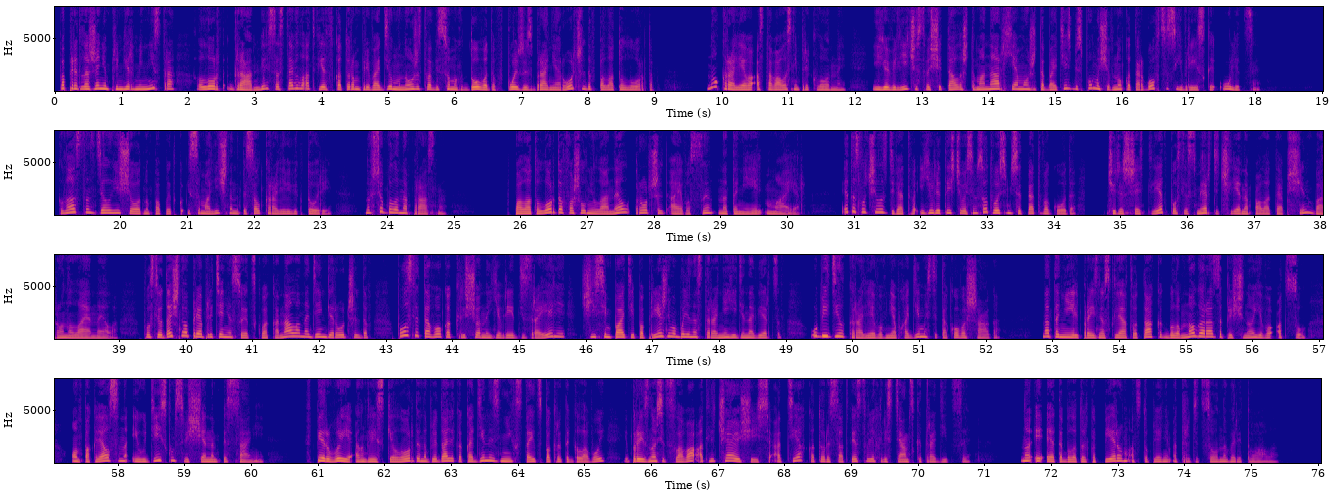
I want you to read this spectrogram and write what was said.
По предложению премьер-министра лорд Гранвиль составил ответ, в котором приводил множество весомых доводов в пользу избрания Ротшильда в палату лордов. Но королева оставалась непреклонной. Ее Величество считало, что монархия может обойтись без помощи внука-торговца с еврейской улицы. Гластон сделал еще одну попытку и самолично написал королеве Виктории. Но все было напрасно. В палату лордов вошел не Лионел Ротшильд, а его сын Натаниэль Майер. Это случилось 9 июля 1885 года, через шесть лет после смерти члена палаты общин барона Лайонелла, после удачного приобретения Суэцкого канала на деньги Ротшильдов, после того, как крещенный еврей Дизраэли, чьи симпатии по-прежнему были на стороне единоверцев, убедил королеву в необходимости такого шага. Натаниэль произнес клятву так, как было много раз запрещено его отцу. Он поклялся на иудейском священном писании. Впервые английские лорды наблюдали, как один из них стоит с покрытой головой и произносит слова, отличающиеся от тех, которые соответствовали христианской традиции. Но и это было только первым отступлением от традиционного ритуала.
